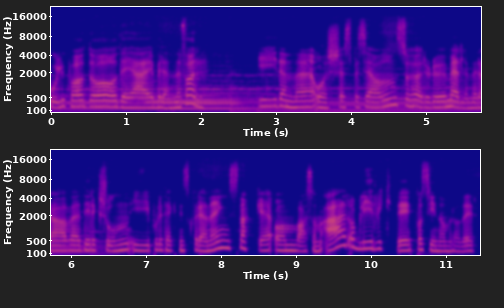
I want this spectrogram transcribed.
Polipod og det jeg brenner for. I denne årsspesialen så hører du medlemmer av direksjonen i Politeknisk forening snakke om hva som er og blir viktig på sine områder.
